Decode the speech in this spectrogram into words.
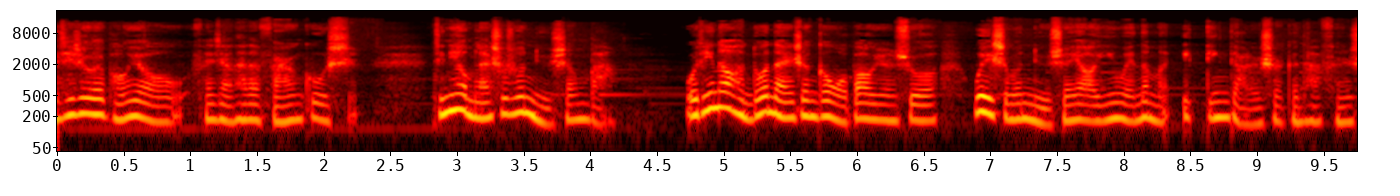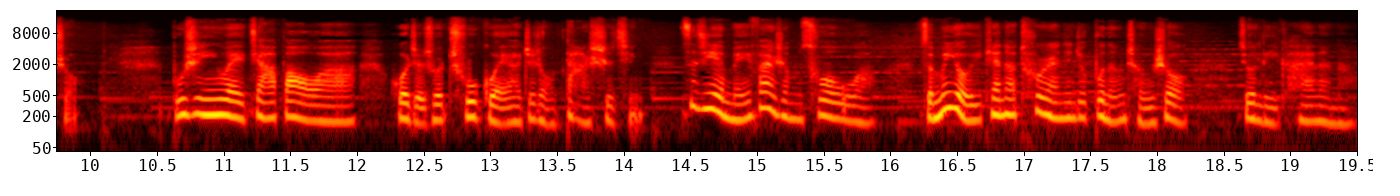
感谢这位朋友分享他的凡人故事。今天我们来说说女生吧。我听到很多男生跟我抱怨说，为什么女生要因为那么一丁点的事儿跟他分手？不是因为家暴啊，或者说出轨啊这种大事情，自己也没犯什么错误啊，怎么有一天他突然间就不能承受，就离开了呢？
